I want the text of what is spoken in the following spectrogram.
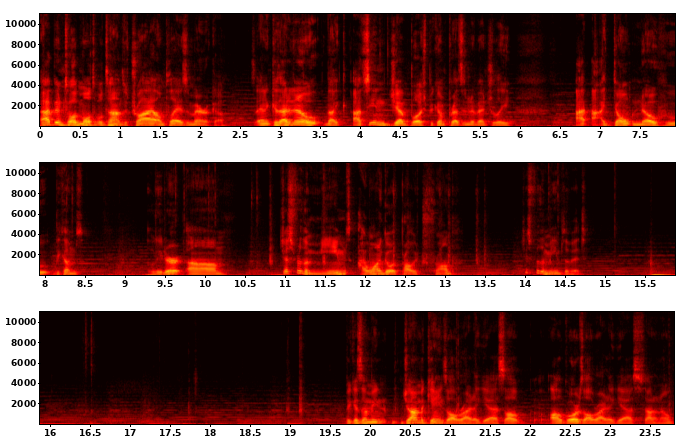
I've been told multiple times to try and play as America, and because I didn't know, like I've seen Jeb Bush become president eventually. I I don't know who becomes leader. Um, just for the memes, I want to go with probably Trump, just for the memes of it. Because, I mean, John McCain's alright, I guess. Al, Al Gore's alright, I guess. I don't know.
